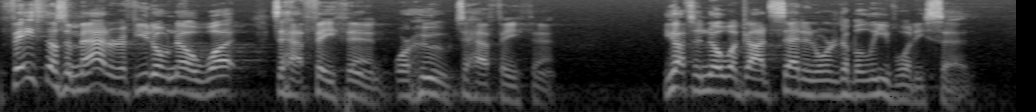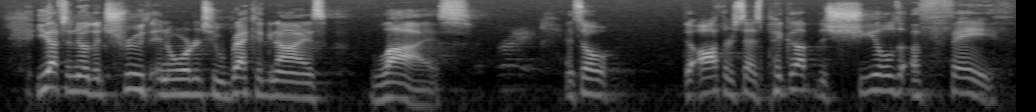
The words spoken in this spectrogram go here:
Faith doesn't matter if you don't know what to have faith in or who to have faith in. You have to know what God said in order to believe what He said. You have to know the truth in order to recognize lies. And so the author says, pick up the shield of faith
